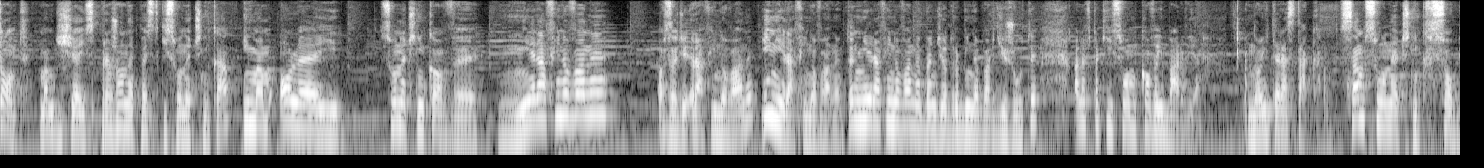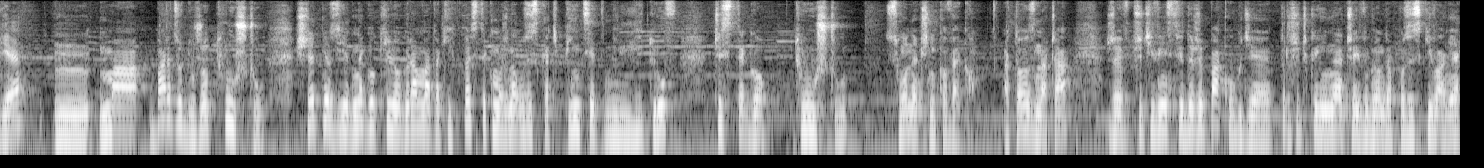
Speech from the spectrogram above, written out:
Stąd mam dzisiaj sprażone pestki słonecznika i mam olej słonecznikowy nierafinowany, a w zasadzie rafinowany i nierafinowany. Ten nierafinowany będzie odrobinę bardziej żółty, ale w takiej słomkowej barwie. No i teraz tak, sam słonecznik w sobie mm, ma bardzo dużo tłuszczu. Średnio z 1 kg takich pestek można uzyskać 500 ml czystego tłuszczu słonecznikowego. A to oznacza, że w przeciwieństwie do rzepaku, gdzie troszeczkę inaczej wygląda pozyskiwanie,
